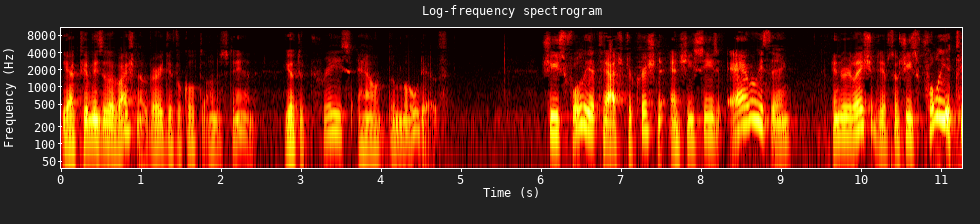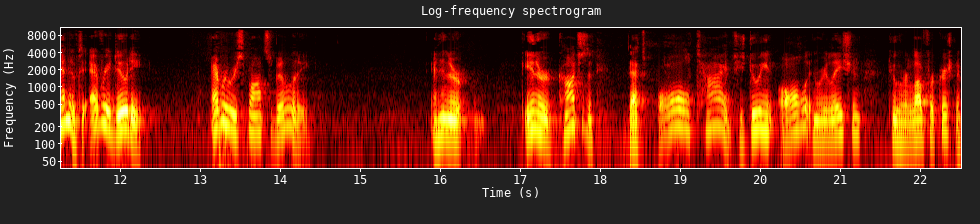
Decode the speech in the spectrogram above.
The activities of a Vaishnava are very difficult to understand. You have to trace out the motive. She's fully attached to Krishna and she sees everything in relationship. So she's fully attentive to every duty, every responsibility. And in her inner consciousness, that's all tied. She's doing it all in relation to her love for Krishna.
